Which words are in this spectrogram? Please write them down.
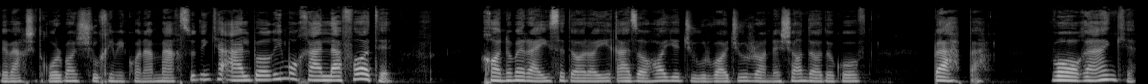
ببخشید قربان شوخی می‌کنم. مقصود این که الباقی مخلفاته. خانم رئیس دارایی غذاهای جور و جور را نشان داد و گفت به به. واقعا که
